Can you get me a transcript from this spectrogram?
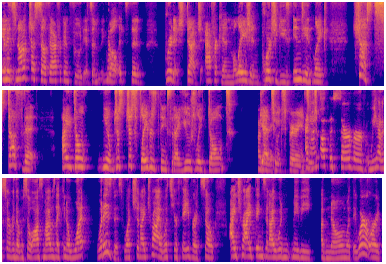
And agreed. it's not just South African food. It's a no. well, it's the British, Dutch, African, Malaysian, Portuguese, Indian, like just stuff that I don't, you know, just just flavors and things that I usually don't get to experience. And I thought the server, we had a server that was so awesome. I was like, you know, what what is this? What should I try? What's your favorite? So I tried things that I wouldn't maybe have known what they were or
